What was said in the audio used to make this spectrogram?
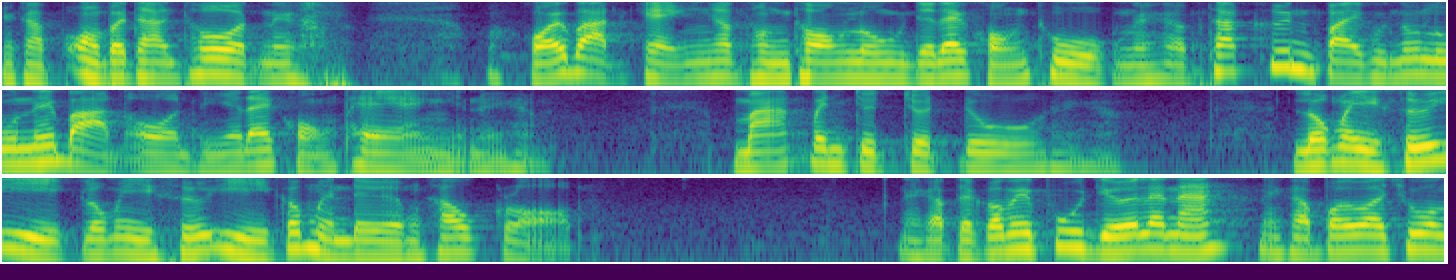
นะครับออกประทานโทษนะครับขอให้บาทแข็งครับทองทองลงจะได้ของถูกนะครับ ถ้าขึ้นไปคุณต้องรู้ในบาทอ่อนถึงจะได้ของแพงเห็นไหมครับ มาร์กเป็นจุดๆดูนะครับ ลงมาอีกซื้ออีก ลงมาอีกซื้ออีกก็เหมือนเดิมเข้ากรอบนะครับแต่ก็ไม่พูดเยอะแล้วนะนะครับ เพราะว่าช่วง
